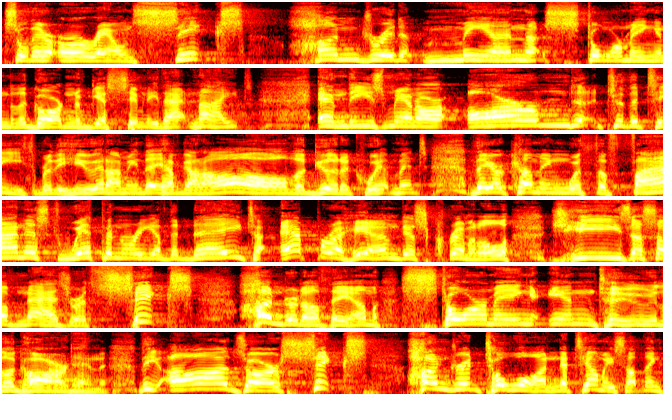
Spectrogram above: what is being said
So there are around 600 men storming into the Garden of Gethsemane that night. And these men are armed to the teeth, Brother Hewitt. I mean, they have got all the good equipment. They are coming with the finest weaponry of the day to apprehend this criminal, Jesus of Nazareth. 600 of them storming into the garden. The odds are 600 hundred to one. Now tell me something.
